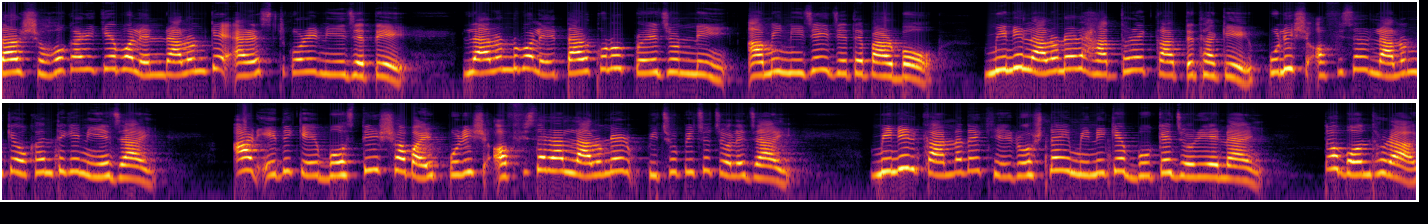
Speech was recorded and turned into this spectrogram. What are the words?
তার সহকারীকে বলেন, লালনকে অ্যারেস্ট করে নিয়ে যেতে। লালন বলে, তার কোনো প্রয়োজন নেই, আমি নিজেই যেতে পারব। মিনি লালনের হাত ধরে কাঁদতে থাকে। পুলিশ অফিসার লালনকে ওখান থেকে নিয়ে যায়। আর এদিকে বস্তির সবাই পুলিশ অফিসার আর লালনের পিছু পিছু চলে যায়। মিনির কান্না দেখে রোশনাই মিনিকে বুকে জড়িয়ে নেয়। তো বন্ধুরা,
